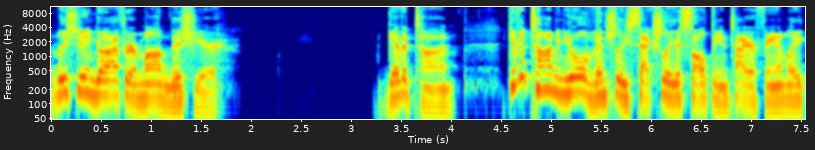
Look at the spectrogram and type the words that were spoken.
At least you didn't go after her mom this year. Give it time. Give it time and you will eventually sexually assault the entire family,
